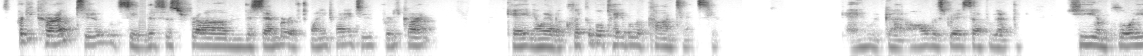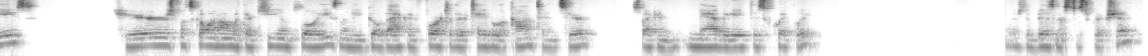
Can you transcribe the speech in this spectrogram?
It's pretty current too. Let's see, this is from December of 2022, pretty current. Okay, now we have a clickable table of contents here. Okay, we've got all this great stuff. We've got the key employees. Here's what's going on with their key employees. Let me go back and forth to their table of contents here so I can navigate this quickly. There's the business description.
